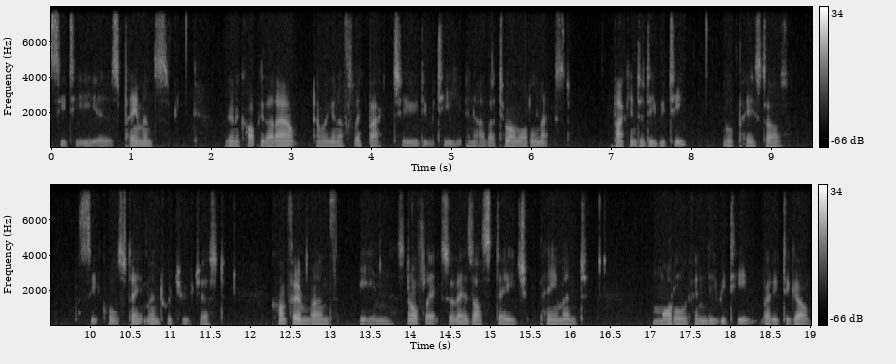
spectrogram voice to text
CTE as payments. We're going to copy that out and we're going to flick back to DBT and add that to our model next. Back into DBT, we'll paste our SQL statement, which we've just confirmed runs in Snowflake. So there's our stage payment model within DBT ready to go.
